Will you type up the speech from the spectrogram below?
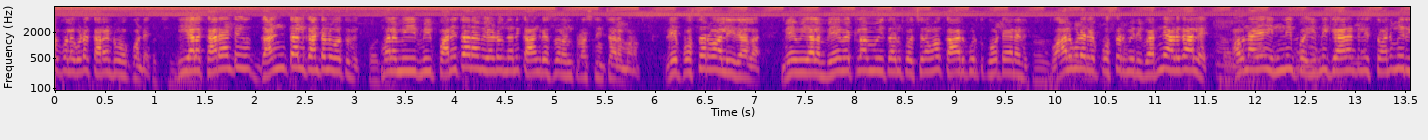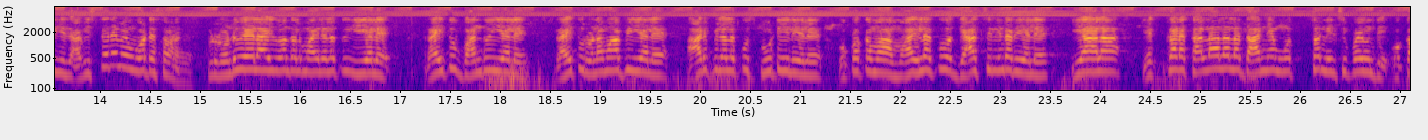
లోపల కూడా కరెంటు పోకుండా. ఇవాళ కరెంటు గంటలు గంటలు పోతుంది. మళ్ళీ మీ మీ పనితనం ఏడుందని కాంగ్రెస్ వాళ్ళని ప్రశ్నించాలి మనం. రేపు వస్తారు వాళ్ళు ఇవాళ. మేము ఇవాళ మేము ఎట్లా మీ తనకు వచ్చినామో కారు గుర్తు కోటేయనని. వాళ్ళు కూడా రేపు వస్తారు మీరు ఇవన్నీ అడగాలి. అవునా ఇన్ని ఇన్ని గ్యారంటీలు ఇస్తామని మీరు ఇది- అవి ఇస్తేనే మేము ఓటేస్తాం ఇప్పుడు రెండు వేల ఐదు వందల మహిళలకు ఇయ్యలే. రైతు బంధు ఇయ్యలే. రైతు రుణమాఫీ ఇయ్యలే. ఆడపిల్లలకు స్కూటీలు ఇయ్యలే. ఒక్కొక్క మా మహిళకు గ్యాస్ సిలిండర్ ఇయ్యలే. ఇవాళ ఎక్కడ కళ్ళాలలో ధాన్యం మొత్తం నిలిచిపోయి ఉంది. ఒక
